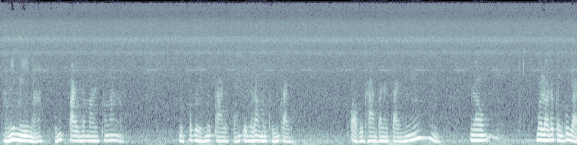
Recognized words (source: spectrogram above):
อย่างนี้มีนะผมไปทำไมทั้งนั้นมันก็เลยไม่ตายของจนกระทั่งมันถึงใจ ออกอุทานภายในใจเรา มื่อเราได้เป็นผู้ใหญ่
